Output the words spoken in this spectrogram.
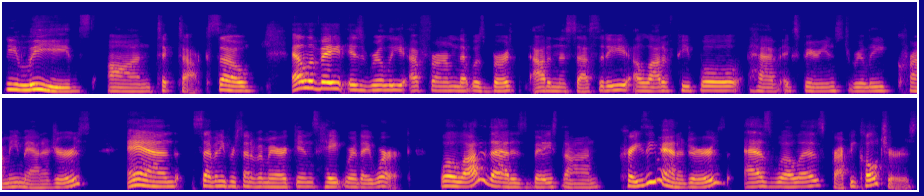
she leads on TikTok. So Elevate is really a firm that was birthed out of necessity. A lot of people have experienced really crummy managers, and 70% of Americans hate where they work. Well, a lot of that is based on crazy managers as well as crappy cultures.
